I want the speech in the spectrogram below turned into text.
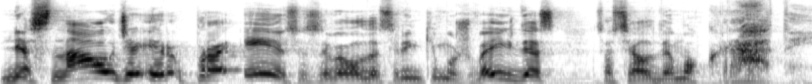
Nesnaudžia ir praėjusios savivaldos rinkimų žvaigždės socialdemokratai.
